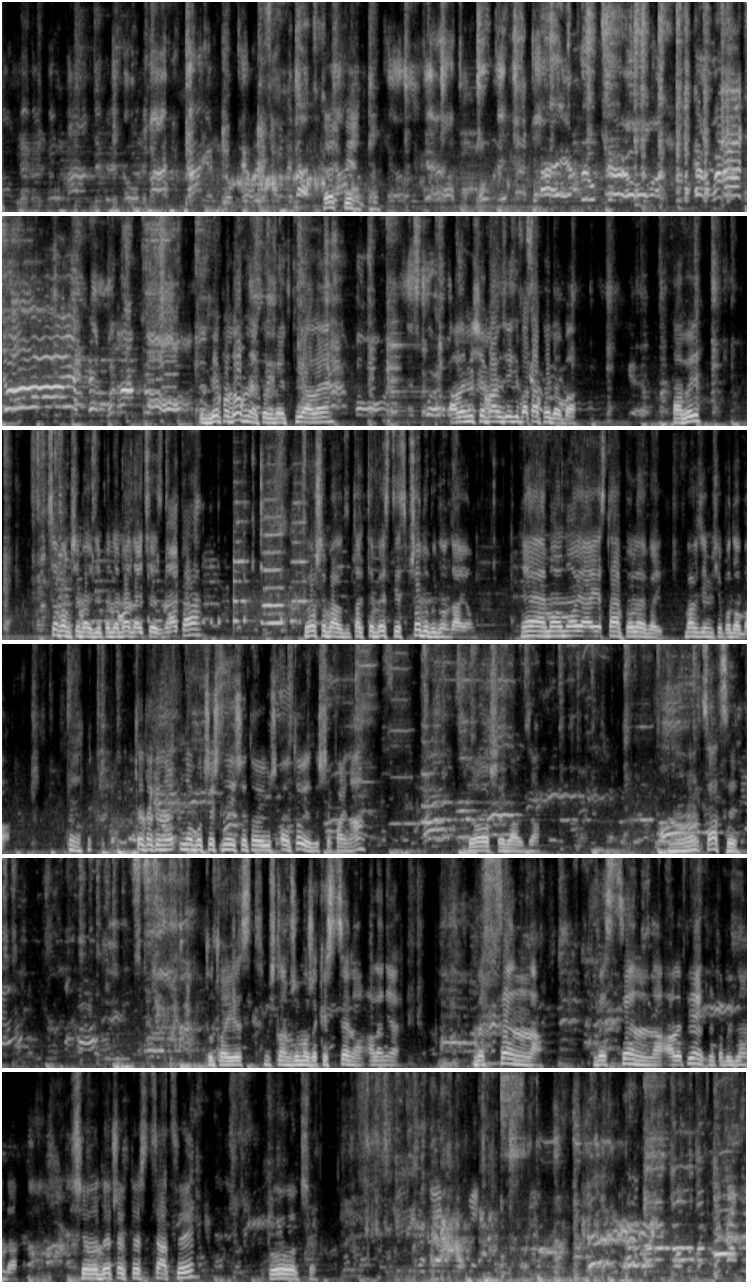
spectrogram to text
Też piękne. Dwie podobne korwetki, ale, ale mi się bardziej chyba ta podoba. A wy? Co wam się bardziej podoba? Dajcie znaka. Proszę bardzo, tak te bestie z przodu wyglądają. Nie, mo, moja jest ta po lewej. Bardziej mi się podoba. Te takie no, nowocześniejsze to już... O, to jest jeszcze fajna. Proszę bardzo. No, cacy. Tutaj jest, myślałem, że może jakaś cena, ale nie. Bezcenna. Bezcenna, ale pięknie to wygląda. Środeczek też cacy. Kurczę.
